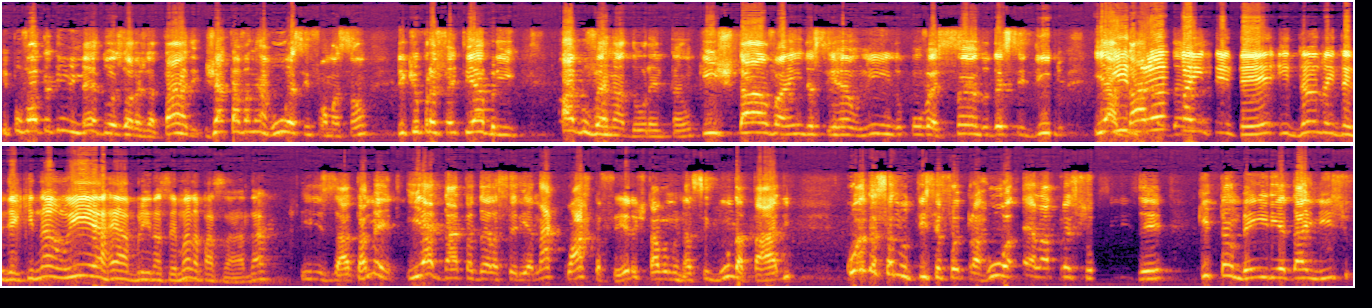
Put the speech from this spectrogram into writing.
e por volta de uma e meia, duas horas da tarde, já estava na rua essa informação de que o prefeito ia abrir. A governadora, então, que estava ainda se reunindo, conversando, decidindo, e a e dando dela... a entender E dando a entender que não ia reabrir na semana passada. Exatamente. E a data dela seria na quarta-feira, estávamos na segunda tarde. Quando essa notícia foi para a rua, ela apressou se dizer que também iria dar início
